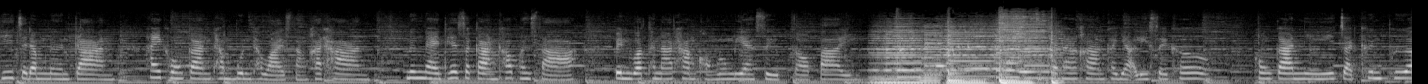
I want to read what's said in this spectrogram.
ที่จะดำเนินการ ให้โครงการทำบุญถวายสังฆทานเนื่องในเทศกาลเข้าพรรษา เป็นวัฒนธรรมของโรงเรียนสืบต่อไป คารขยะรีไซเคิล โครงการนี้จัดขึ้นเพื่อ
